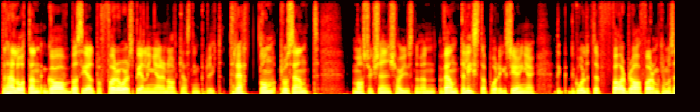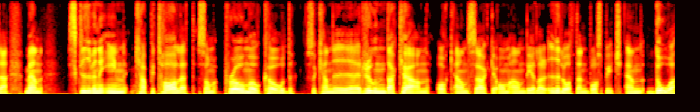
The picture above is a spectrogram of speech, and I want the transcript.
Den här låten gav, baserad på förra årets spelningar, en avkastning på drygt 13% Master Exchange har just nu en väntelista på registreringar. Det, det, går lite för bra för dem kan man säga. Men skriver ni in kapitalet som promo code så kan ni runda kön och ansöka om andelar i låten Boss Bitch ändå.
